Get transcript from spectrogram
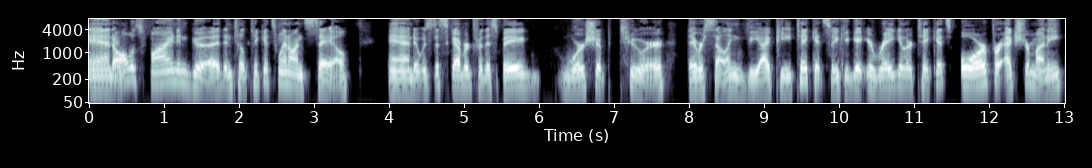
And all was fine and good until tickets went on sale. And it was discovered for this big worship tour, they were selling VIP tickets. So you could get your regular tickets or for extra money,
